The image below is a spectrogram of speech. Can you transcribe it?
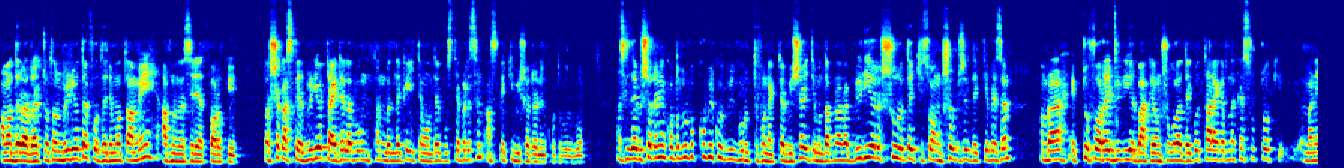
আমাদের আরও একটা নতুন ভিডিওতে। প্রতিদিনের মতো আমি আপনাদের সিরিয়াত ফারুকি। দর্শক, আজকের ভিডিও টাইটেল এবং থানবেল দেখে ইতিমধ্যে বুঝতে পেরেছেন আজকে কি বিষয়টা নিয়ে কথা বলব। আজকে যে বিষয়টা নিয়ে কথা বলব খুবই খুবই গুরুত্বপূর্ণ একটা বিষয়। ইতিমধ্যে আপনারা ভিডিওর শুরুতে কিছু অংশ বিশেষ দেখতে পেয়েছেন। আমরা একটু পরে ভিডিওর বাকি অংশগুলো দেখব। তার আগে আপনাকে ছোট্ট মানে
